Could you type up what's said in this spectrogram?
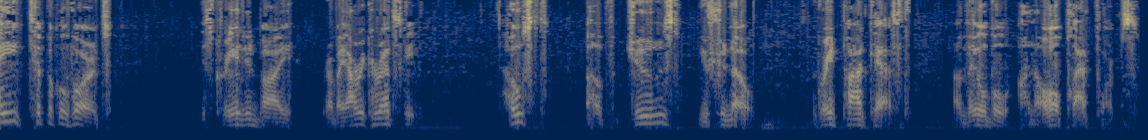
Atypical Words is created by Rabbi Ari Koretzky, host of Jews You Should Know, a great podcast available on all platforms.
